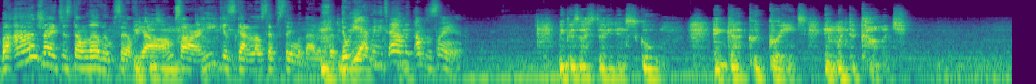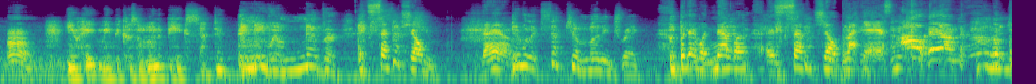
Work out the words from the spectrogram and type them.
But Andre just don't love himself, y'all. I'm sorry. He just got a low self-esteem about himself. Do he have any talent? I'm just saying. Because I studied in school and got good grades and went to college. Mm. You hate me because I want to be accepted. And they will never Accept accept your you. damn. They will accept your money, Trey. But they will never accept your black ass. Oh hell How no! many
